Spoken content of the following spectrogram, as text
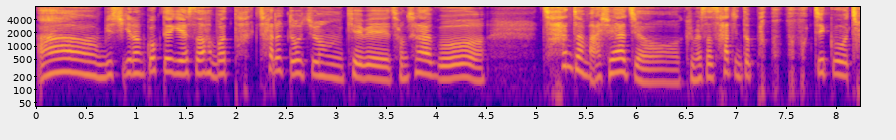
아, 미식이랑 꼭대기에서 한번 탁 차를 또 좀 이렇게 정차하고 차 한 잔 마셔야죠. 그러면서 사진도 팍팍팍 찍고 저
